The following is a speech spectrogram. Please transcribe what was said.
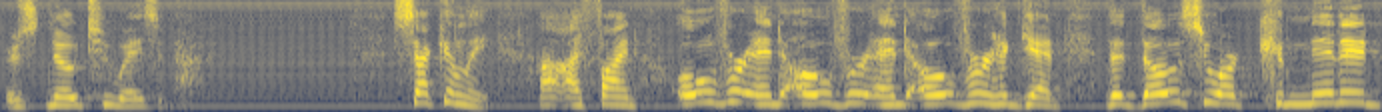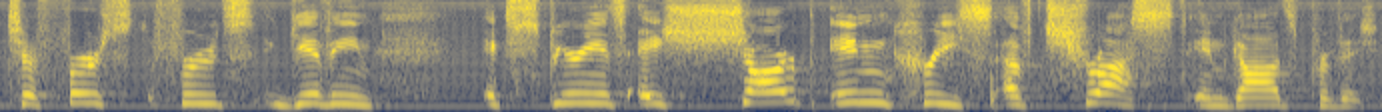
There's no two ways about it. Secondly, I find over and over and over again that those who are committed to first fruits giving experience a sharp increase of trust in God's provision.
